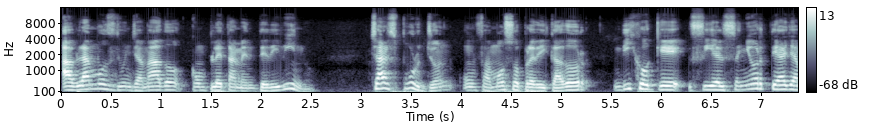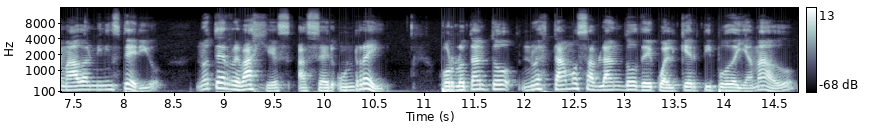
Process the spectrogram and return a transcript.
hablamos de un llamado completamente divino. Charles Spurgeon, un famoso predicador, dijo que si el Señor te ha llamado al ministerio, no te rebajes a ser un rey. Por lo tanto, no estamos hablando de cualquier tipo de llamado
